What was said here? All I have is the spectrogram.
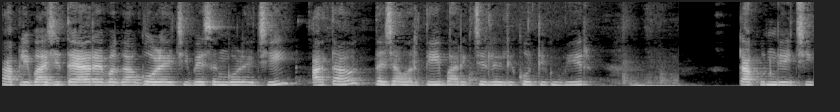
आपली भाजी तयार आहे बघा गोळ्याची बेसन गोळ्याची. आता त्याच्यावरती बारीक चिरलेली कोथिंबीर टाकून घ्यायची.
